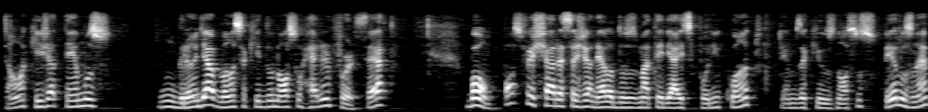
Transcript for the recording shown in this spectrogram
Então aqui já temos um grande avanço aqui do nosso Head and Fur, certo? Bom, posso fechar essa janela dos materiais por enquanto. Temos aqui os nossos pelos, né?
